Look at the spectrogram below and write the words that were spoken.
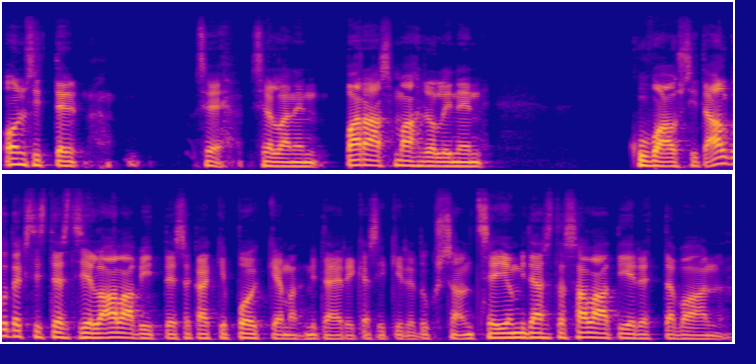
on sitten se sellainen paras mahdollinen kuvaus siitä alkutekstistä ja sitten siellä alaviitteessä kaikki poikkeamat, mitä eri käsikirjoituksissa on. Se ei ole mitään sitä salatiedettä, vaan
